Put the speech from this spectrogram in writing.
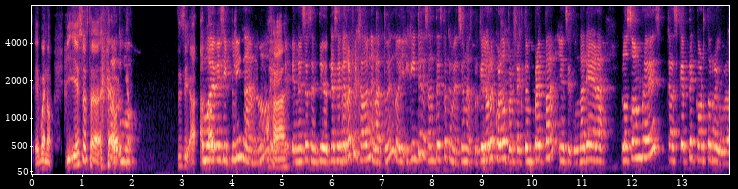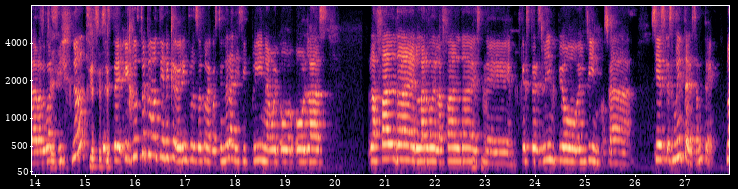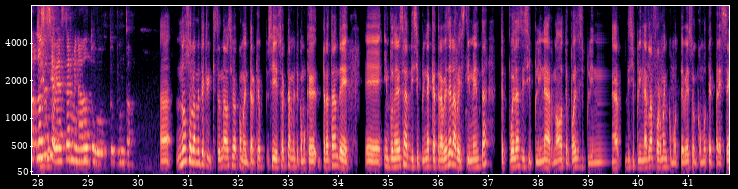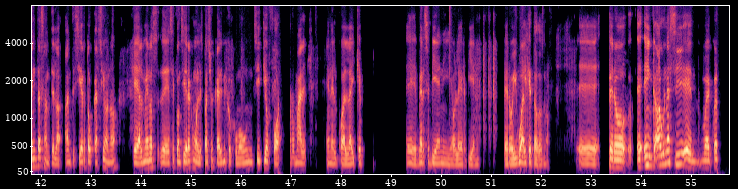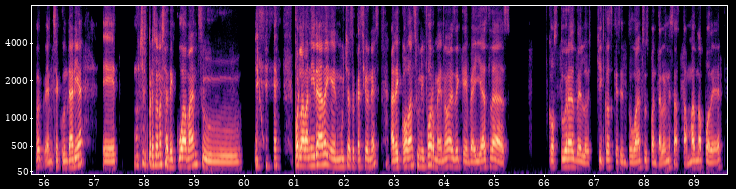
eh, bueno, y, y, eso hasta Claro, ahora, como, sí, sí, a, como a, de disciplina, ¿no? Ajá. Eh, en ese sentido, que se ve reflejado en el atuendo. Y, y qué interesante esto que mencionas, porque yo recuerdo perfecto en prepa y en secundaria era los hombres, casquete corto regular, algo Sí. así, ¿no? sí, sí, sí. Este, y justo cómo tiene que ver incluso con la cuestión de la disciplina o, o- o las, la falda, el largo de la falda, este, que estés limpio, en fin, o sea, sí, es, es muy interesante. No, no Sí. sé si habías terminado tu, tu punto. Ah, no solamente que quizás nada más iba a comentar que sí, exactamente, como que tratan de eh, imponer esa disciplina que a través de la vestimenta te puedas disciplinar, ¿no? Te puedes disciplinar, disciplinar la forma en cómo te ves o en cómo te presentas ante, la, ante cierta ocasión, ¿no? Que al menos eh, se considera como el espacio académico como un sitio formal en el cual hay que eh, verse bien y oler bien, pero igual que todos, ¿no? pero en, aún así, me acuerdo, en secundaria, muchas personas adecuaban su por la vanidad en, muchas ocasiones, adecuaban su uniforme, ¿no? Es de que veías las costuras de los chicos que se entubaban sus pantalones hasta más no poder,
